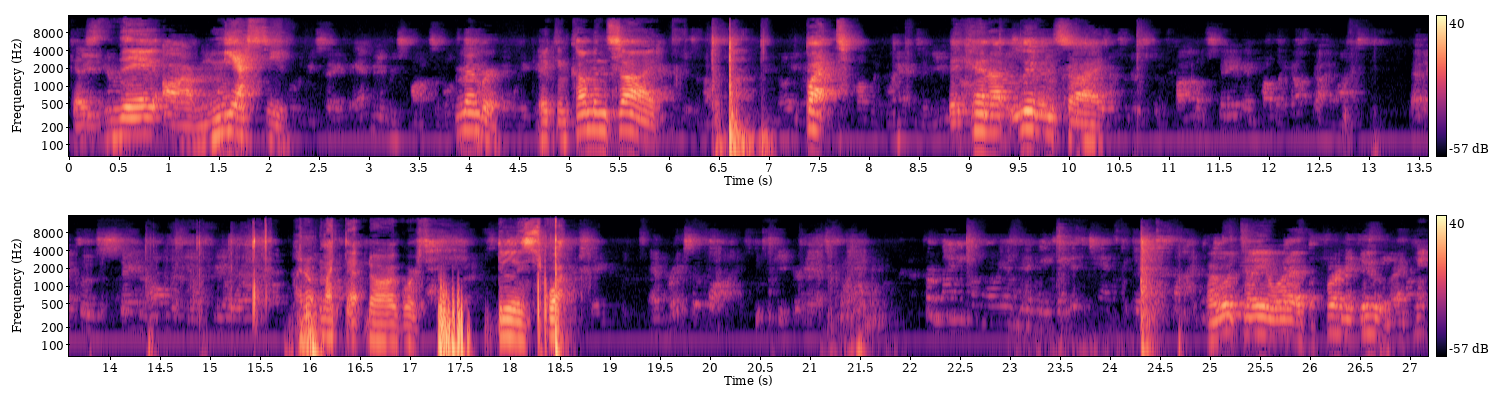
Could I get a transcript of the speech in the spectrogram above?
Because they are messy. Remember, they can come inside, but they cannot live inside. I don't like that dog worth diddly squat. I will tell you what I prefer to do, but I can't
